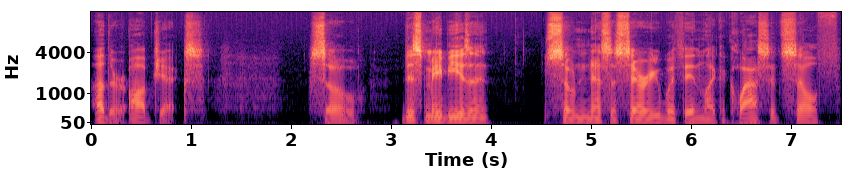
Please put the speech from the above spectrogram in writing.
other objects. So this maybe isn't so necessary within like a class itself,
